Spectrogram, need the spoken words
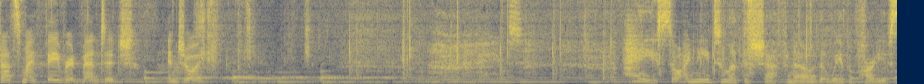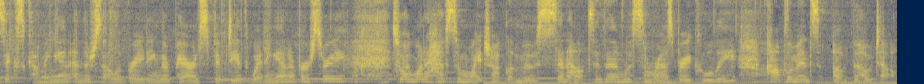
That's my favorite vintage. Enjoy. Hey, so I need to let the chef know that we have a party of six coming in and they're celebrating their parents' 50th wedding anniversary. So I want to have some white chocolate mousse sent out to them with some raspberry coulis, compliments of the hotel.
